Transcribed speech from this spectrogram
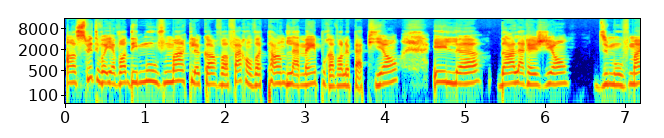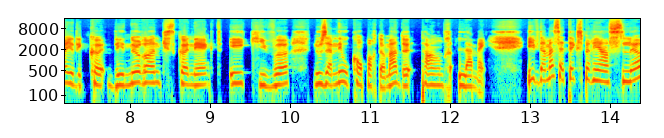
Ensuite, il va y avoir des mouvements que le corps va faire. On va tendre la main pour avoir le papillon. Et là, dans la région du mouvement, il y a des, neurones qui se connectent et qui va nous amener au comportement de tendre la main. Évidemment, cette expérience-là,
